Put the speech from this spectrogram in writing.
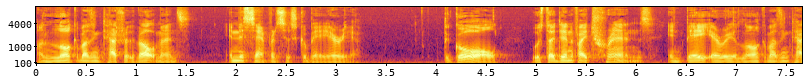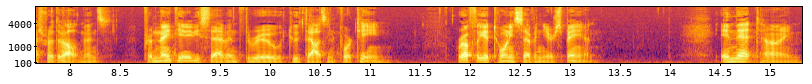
on low income housing tax credit developments in the San Francisco Bay Area. The goal was to identify trends in Bay Area low income housing tax credit developments from 1987 through 2014, roughly a 27 year span. In that time,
